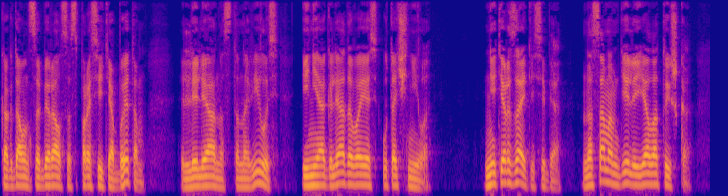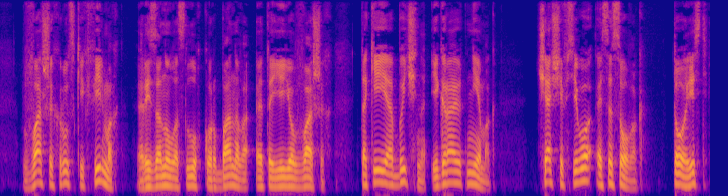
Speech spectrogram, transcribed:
когда он собирался спросить об этом, Лилиана остановилась и, не оглядываясь, уточнила. «Не терзайте себя. На самом деле я латышка. В ваших русских фильмах, резанула слух Курбанова, это ее в ваших, такие обычно играют немок. Чаще всего эсэсовок. То есть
